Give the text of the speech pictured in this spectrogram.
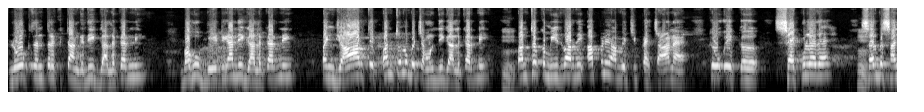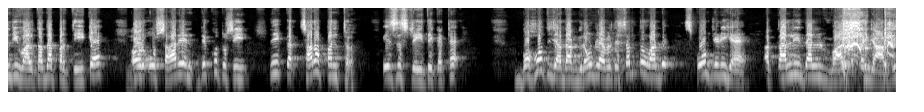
ਲੋਕਤੰਤਰਕ ਢੰਗ ਦੀ ਗੱਲ ਕਰਨੀ ਬਹੁ ਬੇਟੀਆਂ ਦੀ ਗੱਲ ਕਰਨੀ ਪੰਜਾਬ ਤੇ ਪੰਥ ਨੂੰ ਬਚਾਉਣ ਦੀ ਗੱਲ ਕਰਨੀ। ਪੰਥਕ ਉਮੀਦਵਾਰ ਦੀ ਆਪਣੇ ਆਪ ਵਿੱਚ ਹੀ ਪਹਿਚਾਨ ਹੈ ਕਿ ਉਹ ਇੱਕ ਸੈਕੂਲਰ ਹੈ। ਸਰਬ ਸਾਂਝੀਵਾਲਤਾ ਦਾ ਪ੍ਰਤੀਕ ਹੈ ਔਰ ਉਹ ਸਾਰੇ ਦੇਖੋ ਤੁਸੀਂ ਇਹ ਸਾਰਾ ਪੰਥ ਇਸ ਸਟੇਜ ਤੇ ਇਕੱਠਾ ਹੈ ਬਹੁਤ ਜ਼ਿਆਦਾ ਗਰਾਊਂਡ ਲੈਵਲ ਤੇ ਸਭ ਤੋਂ ਵੱਧ ਸਪੋਰਟ ਜਿਹੜੀ ਹੈ ਅਕਾਲੀ ਦਲ ਵਾਰਡ ਪੰਜਾਬ ਦੀ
